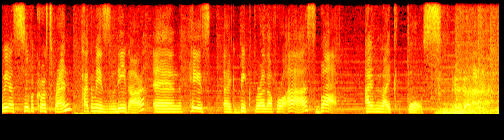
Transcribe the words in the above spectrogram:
We are super close friend. Takumi is leader and he's like big brother for us, but I'm like boss. Exactly.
